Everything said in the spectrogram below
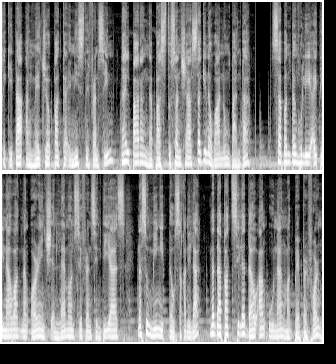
Makikita ang medyo pagkainis ni Francine dahil parang nabastusan siya sa ginawa ng banda. Sa bandang huli ay tinawag ng Orange and Lemon si Francine Diaz na sumingit daw sa kanila na dapat sila daw ang unang magpe-perform.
